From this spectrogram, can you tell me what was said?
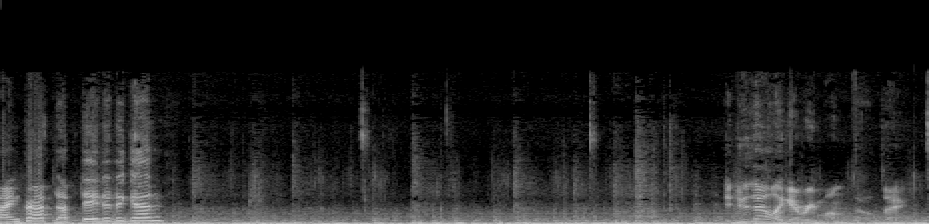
Minecraft updated again? They do that like every month, don't they?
